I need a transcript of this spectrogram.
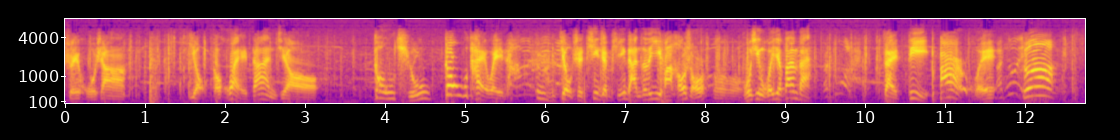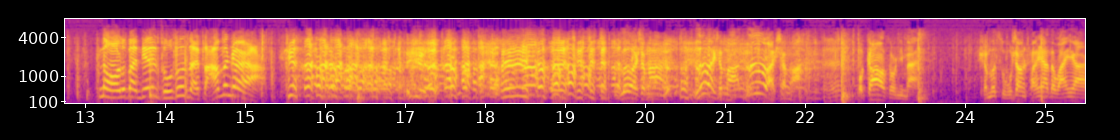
《水浒》上有个坏蛋叫高俅，高太尉的，就是踢着皮胆子的一把好手。不信回去翻翻，在第二回。说，闹了半天，祖宗在咱们这儿啊！乐什么？乐什么？乐什么？我告诉你们，什么祖上传下的玩意儿，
